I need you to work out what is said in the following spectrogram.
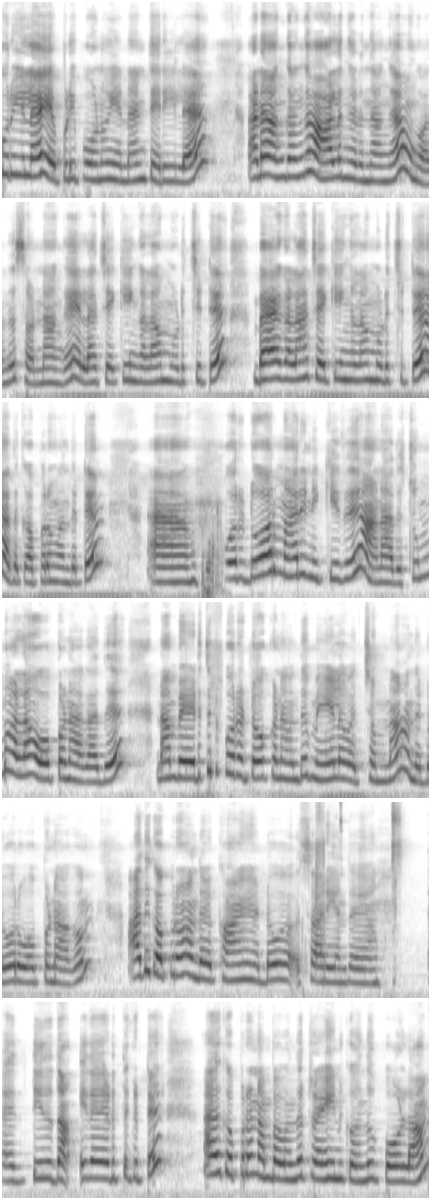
புரியல எப்படி போகணும் என்னன்னு தெரியல. ஆனால் அங்கங்கே ஆளுங்க இருந்தாங்க. அவங்க வந்து சொன்னாங்க. எல்லாம் செக்கிங்கெல்லாம் முடிச்சுட்டு பேகெல்லாம் செக்கிங்கெல்லாம் முடிச்சுட்டு அதுக்கப்புறம் வந்துட்டு ஒரு டோர் மாதிரி நிற்கிது ஆனால் அது சும்மாலாம் ஓப்பன் ஆகாது. நம்ம எடுத்துகிட்டு போகிற டோக்கனை வந்து மேலே வச்சோம்னா அந்த டோர் ஓப்பன் ஆகும். அதுக்கப்புறம் அந்த கா டோ சாரி அந்த இதுதான். இதை எடுத்துக்கிட்டு அதுக்கப்புறம் நம்ம வந்து ட்ரெயினுக்கு வந்து போகலாம்.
